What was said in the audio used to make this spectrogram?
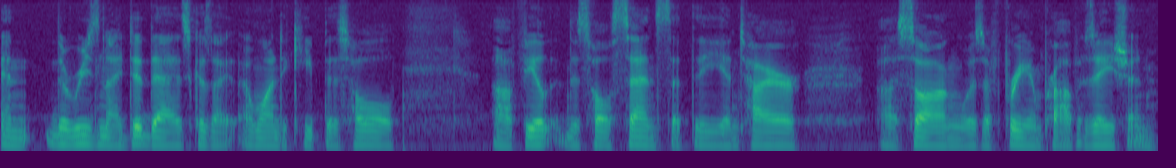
and the reason I did that is because I, I, wanted to keep this whole uh, feel, this whole sense that the entire uh, song was a free improvisation,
